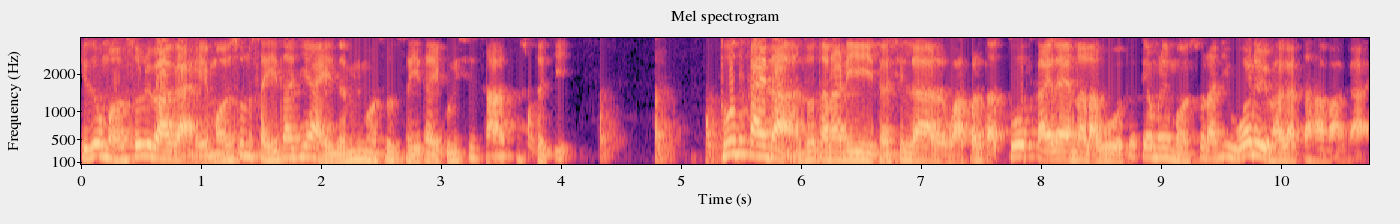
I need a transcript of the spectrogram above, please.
की जो महसूल विभाग आहे महसूल संहिता जी आहे जमीन महसूल संहिता एकोणीसशे सहासष्टची तोच कायदा जो तलाठी तहसीलदार वापरतात तोच कायदा यांना लागू होतो. त्यामुळे महसूल आणि वन विभागाचा हा भाग आहे.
